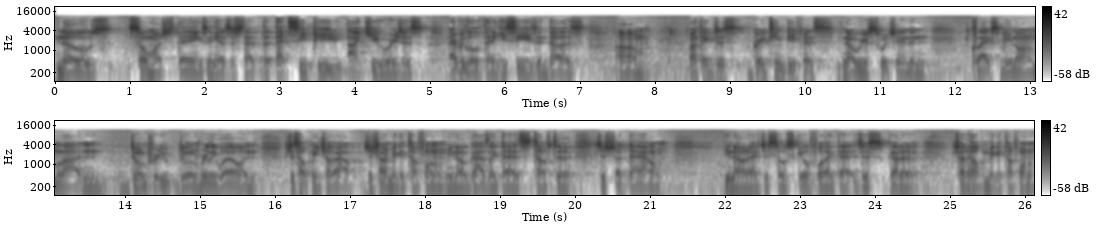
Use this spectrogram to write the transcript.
knows so much things, and he has just that that CP IQ where he just every little thing he sees and does. Um, but I think just great team defense. You know, we were switching and Clax being on him a lot and doing pretty, doing really well, and just helping each other out. Just trying to make it tough on them. You know, guys like that, it's tough to just shut down. You know, that's just so skillful like that. Just gotta try to help and make it tough on them.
